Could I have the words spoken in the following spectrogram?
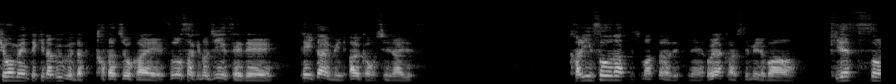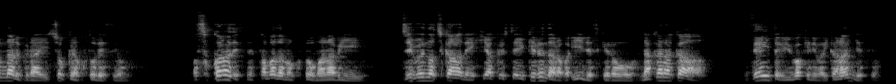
表面的な部分だけ形を変え、その先の人生で手痛い目に遭うかもしれないです。仮にそうなってしまったらですね、親からしてみれば、気絶しそうになるぐらいショックなことですよ。そこからですね、様々なことを学び、自分の力で飛躍していけるならばいいですけど、なかなか全員というわけにはいかないんですよ。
